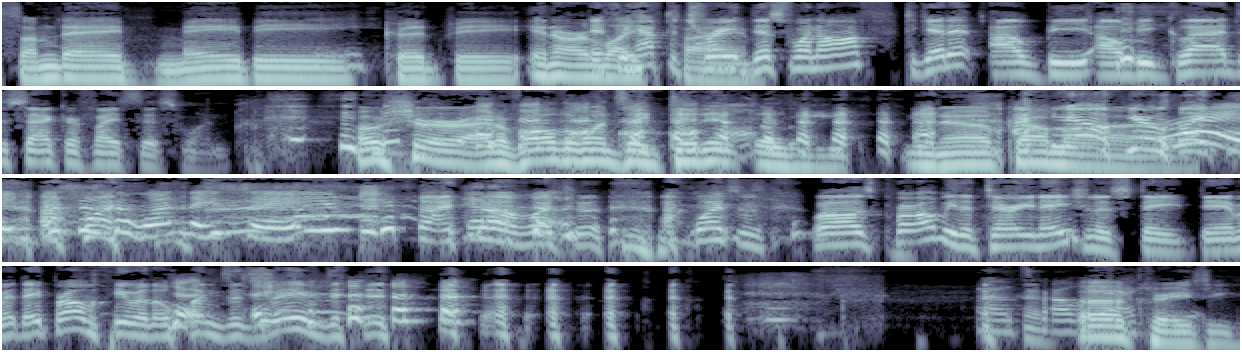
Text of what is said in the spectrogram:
Someday, maybe, could be in our life, if lifetime. we have to trade this one off to get it, I'll be I'll be glad to sacrifice this one. Oh, sure. Out of all the ones they didn't delete, you know, come know, on. you're like- Right, this is the one they saved. I know. I'm watching, I'm watching, well, it's probably the Terry Nation estate. Damn it, they probably were the ones that saved it. That's oh, probably oh, accurate. crazy.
